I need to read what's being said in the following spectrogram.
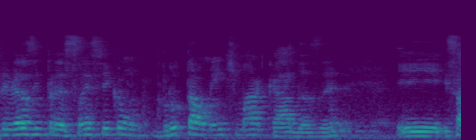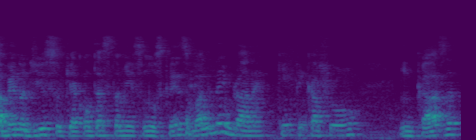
As primeiras impressões ficam brutalmente marcadas, né? E, e sabendo disso, que acontece também isso nos cães, vale lembrar, né? Quem tem cachorro em casa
